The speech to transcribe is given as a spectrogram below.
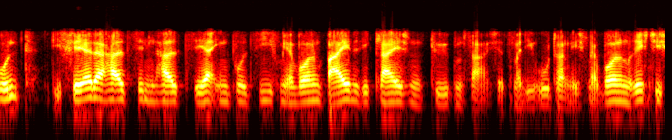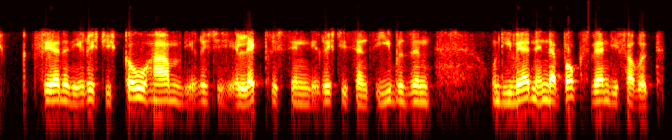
Und die Pferde halt sind halt sehr impulsiv. Wir wollen beide die gleichen Typen, sage ich jetzt mal, die Uta nicht. Wir wollen richtig Pferde, die richtig Go haben, die richtig elektrisch sind, die richtig sensibel sind. Und die werden in der Box, werden die verrückt.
